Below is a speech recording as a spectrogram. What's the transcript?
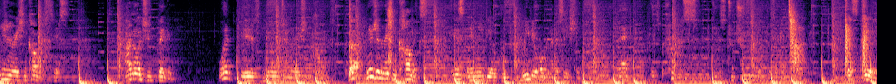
New Generation Comics, yes. I know what you're thinking. What is New Generation Comics? Well, New Generation Comics is a media group, media organization that its purpose is to treat truly represent time. What's good?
